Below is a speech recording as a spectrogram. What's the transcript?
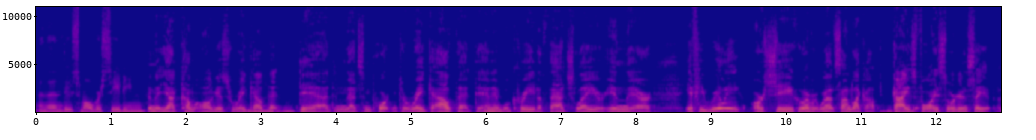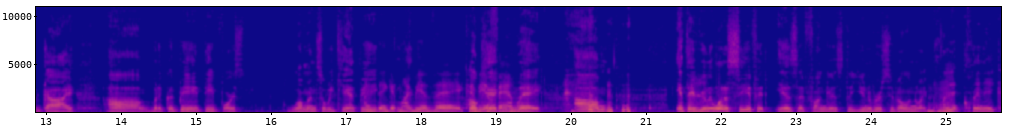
and then do some overseeding. And then, yeah, come August, rake mm -hmm. out that dead, and that's important to rake out that dead. Mm -hmm. It mm-hmm. will create a thatch layer in there. If he really, or she, whoever, well, it sounded like a guy's voice, so we're going to say a guy, um, but it could be a deep voice woman, so we can't be. I think it might be a they. It could okay, be a family. They. Um, If they really want to see if it is a fungus, the University of Illinois mm -hmm. Plant Clinic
